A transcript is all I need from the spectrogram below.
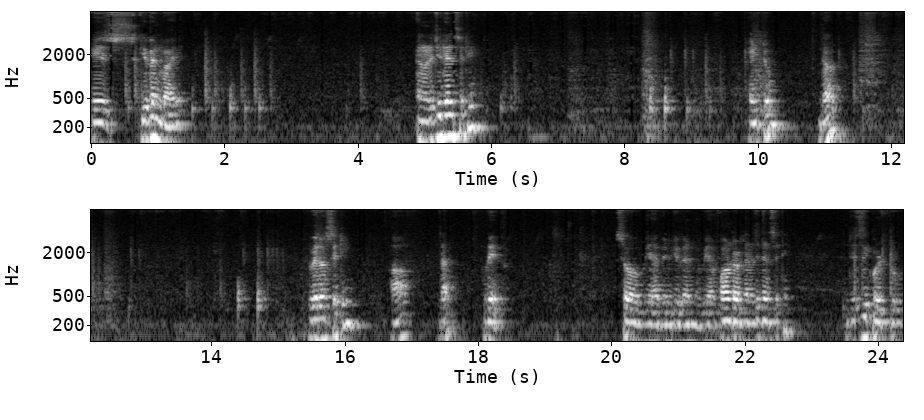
is given by energy density into the velocity of the wave. So we have been given, we have found out the energy density. This is equal to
